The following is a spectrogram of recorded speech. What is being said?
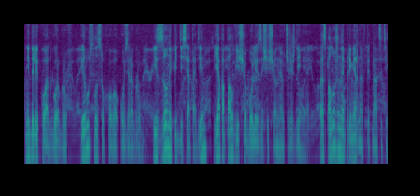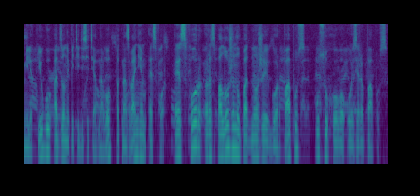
недалеко от гор Грум и русла сухого озера Грум. Из зоны 51 я попал в еще более защищенное учреждение, расположенное примерно в 15 милях к югу от зоны 51 под названием S4. S4 расположен у подножия гор Папус у сухого озера Папус.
